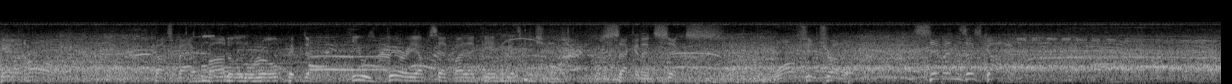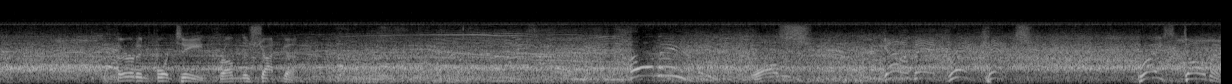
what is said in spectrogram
Kalen Hall cuts back, found a little room, picked up He was very upset by that game against Michigan. Second and six. Walsh in trouble. Simmons has got it. Third and 14 from the shotgun. Walsh got a man. Great catch. Bryce Doman.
